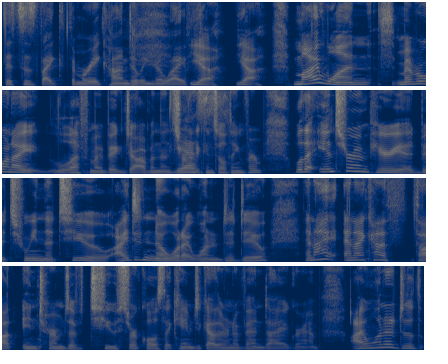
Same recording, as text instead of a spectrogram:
This is like the Marie Kondo in your life. yeah yeah. My one remember when i left my big job and then started Yes. a consulting firm? Well that interim period between the two i didn't know what i wanted to do. And i and i kind of thought in terms of two circles that came together in a venn diagram. I wanted to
